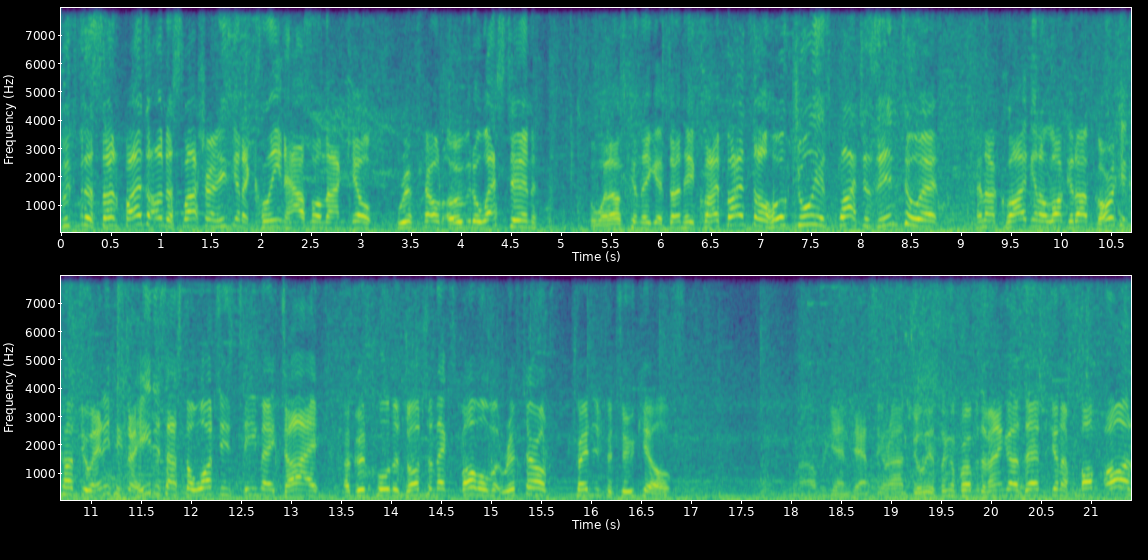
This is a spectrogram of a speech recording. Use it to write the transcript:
Looks for the sun, finds it on the Slasher, and he's going to clean house on that kill. Rift held over to Weston. But what else can they get done here? Clyde finds the hook. Julius flashes into it. And now Clyde going to lock it up. Gorica can't do anything, so he just has to watch his teammate die. A good pull to dodge the next bubble, but Rift Herald traded for two kills. Niles again dancing around. Julius looking for up at the Vanguard's edge. Gonna pop on.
